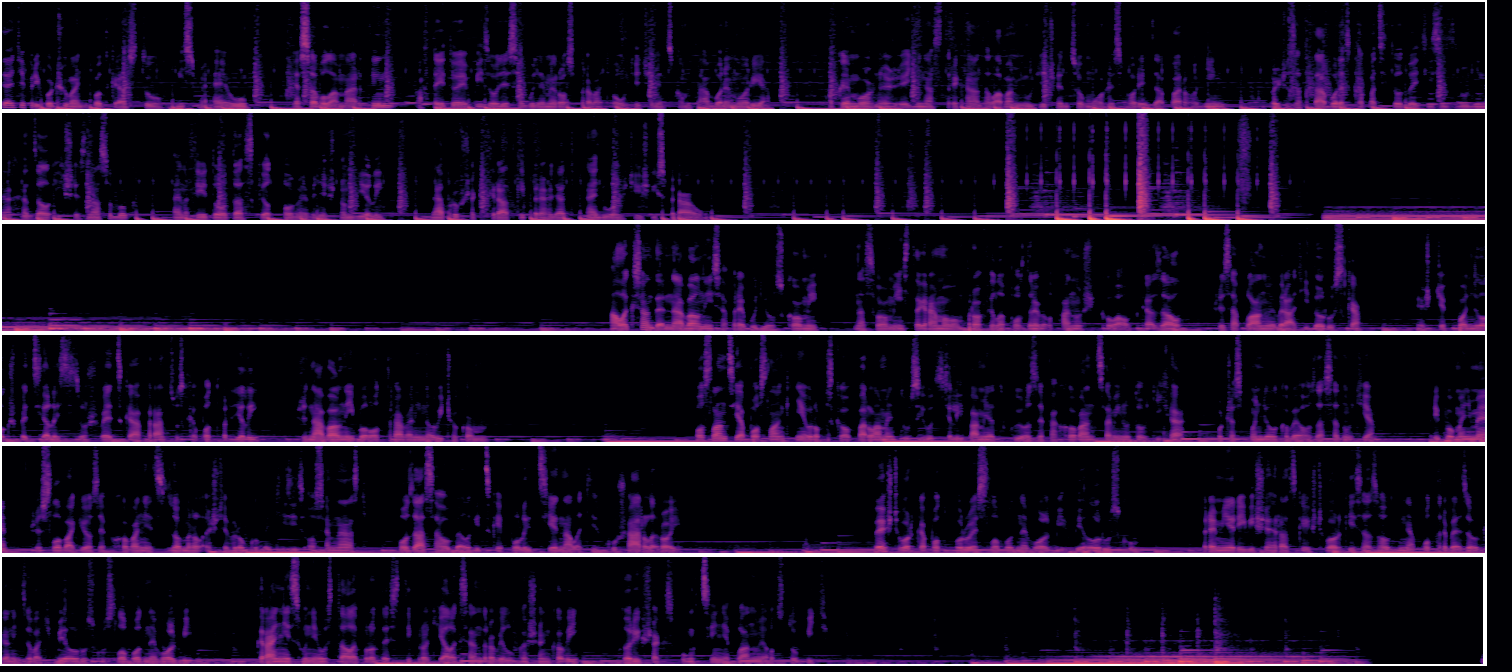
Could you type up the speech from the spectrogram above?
Vítajte pri počúvaní podcastu My sme EU. Ja sa volám Martin a v tejto epizóde sa budeme rozprávať o utečeneckom tábore Moria. Ako je možné, že jediná strecha nad hlavami utečencov môže zhorieť za pár hodín a prečo sa v tábore s kapacitou 2000 ľudí nachádzal ich 6 násobok? Aj na tieto otázky odpovieme v dnešnom dieli. Najprv však krátky prehľad najdôležitejších správ. Alexander Navalny sa prebudil z komy. Na svojom Instagramovom profile pozdravil fanúšikov a odkázal, že sa plánuje vrátiť do Ruska. Ešte v pondelok špecialisti zo Švédska a Francúzska potvrdili, že Navalny bol otrávený novičokom. Poslanci a poslanky Európskeho parlamentu si uctili pamiatku Jozefa Chovanca minutou ticha počas pondelkového zasadnutia. Pripomeňme, že Slovak Jozef Chovanec zomrel ešte v roku 2018 po zásahu belgickej policie na letisku Charleroi. B4 podporuje slobodné voľby v Bielorusku. Premiéry Vyšehradskej štvorky sa zhodli na potrebe zorganizovať v Bielorusku slobodné voľby. V krajine sú neustále protesty proti Aleksandrovi Lukašenkovi, ktorý však z funkcie neplánuje odstúpiť.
